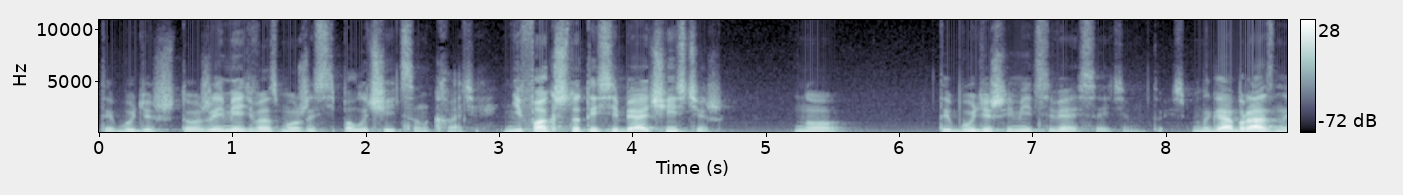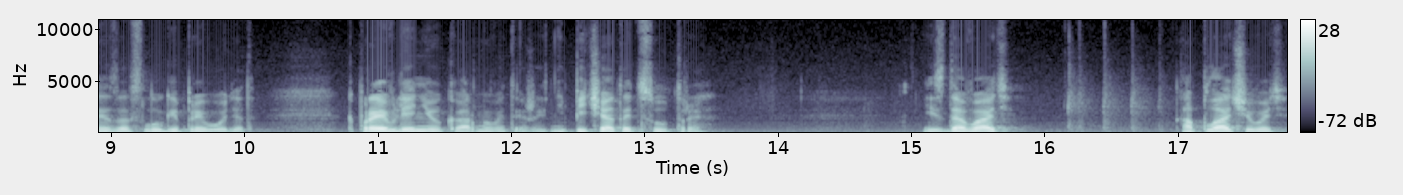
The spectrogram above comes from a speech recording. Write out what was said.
ты будешь тоже иметь возможность получить сангхати. Не факт, что ты себя очистишь, но ты будешь иметь связь с этим. То есть многообразные заслуги приводят – проявлению кармы в этой жизни. Печатать сутры, издавать, оплачивать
